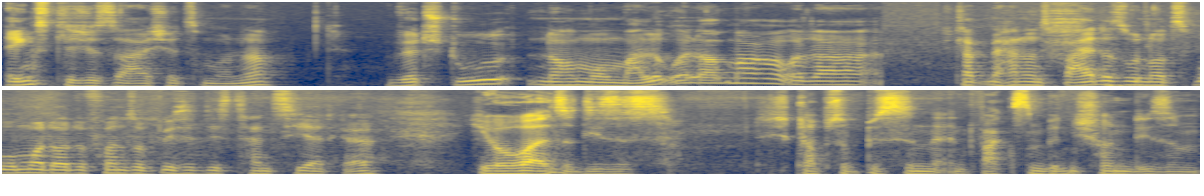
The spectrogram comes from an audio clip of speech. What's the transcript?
ängstliche, sage ich jetzt mal. Ne? Würdest du noch mal Malle Urlaub machen oder? Ich glaube, wir haben uns beide so noch zweimal davon so ein bisschen distanziert, gell? Jo, also dieses, ich glaube, so ein bisschen entwachsen bin ich schon diesem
